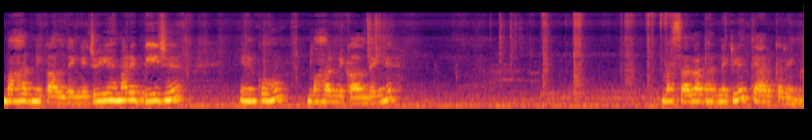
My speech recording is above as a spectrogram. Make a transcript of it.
बाहर निकाल देंगे। जो ये हमारे बीज हैं, इनको हम बाहर निकाल देंगे। मसाला भरने के लिए तैयार करेंगे।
